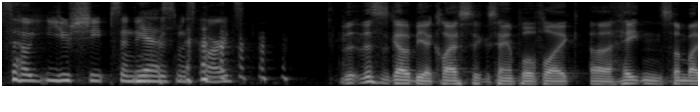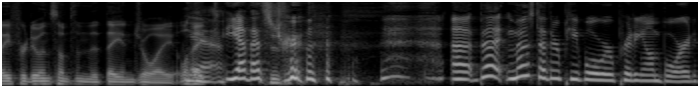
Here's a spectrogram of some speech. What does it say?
So, you sheep sending Yes. Christmas cards. Th- This has got to be a classic example of like uh, hating somebody for doing something that they enjoy. Like, Yeah. Yeah, that's true. uh, but most other people were pretty on board.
